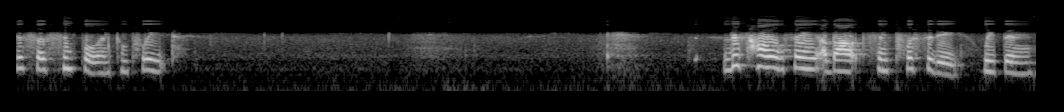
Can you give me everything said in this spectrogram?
Just so simple and complete. This whole thing about simplicity, we've been,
